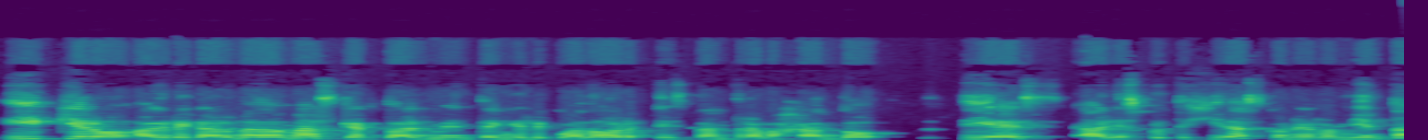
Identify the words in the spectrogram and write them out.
Y quiero agregar nada más que actualmente en el Ecuador están trabajando 10 áreas protegidas con la herramienta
